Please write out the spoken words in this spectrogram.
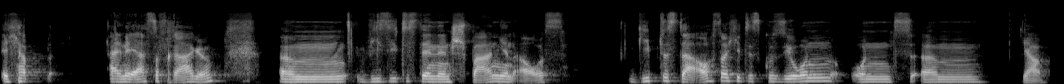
ich habe eine erste Frage. Ähm, wie sieht es denn in Spanien aus? Gibt es da auch solche Diskussionen und ähm, ja?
